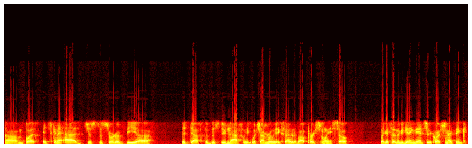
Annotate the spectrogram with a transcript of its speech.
um, but it's going to add just to sort of the uh, the depth of the student athlete, which I'm really excited about personally. So, like I said in the beginning, to answer your question, I think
